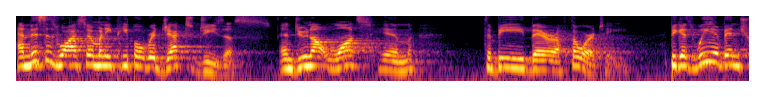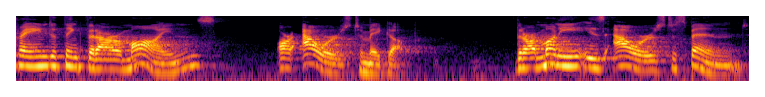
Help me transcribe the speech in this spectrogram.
And this is why so many people reject Jesus and do not want him to be their authority. Because we have been trained to think that our minds are ours to make up, that our money is ours to spend,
